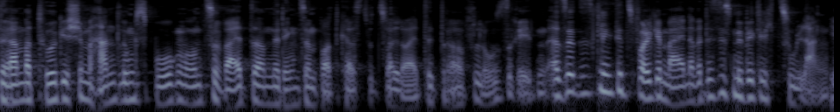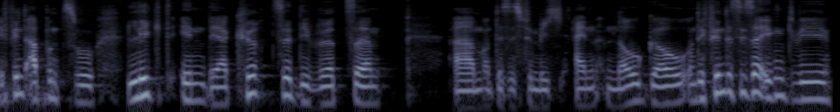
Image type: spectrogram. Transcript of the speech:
dramaturgischem Handlungsbogen und so weiter und nicht irgendeinen Podcast, wo zwei Leute drauf losreden. Also das klingt jetzt voll gemein, aber das ist mir wirklich zu lang. Ich finde, ab und zu liegt in der Kürze die Würze ähm, und das ist für mich ein No-Go. Und ich finde, es ist ja irgendwie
